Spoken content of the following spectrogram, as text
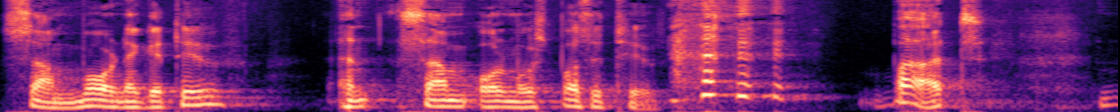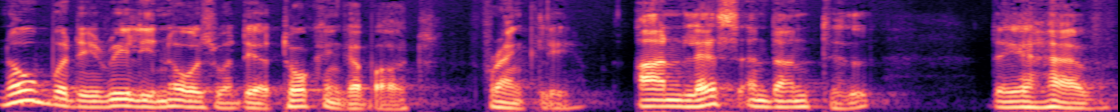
some more negative, and some almost positive. but nobody really knows what they are talking about, frankly, unless and until they have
